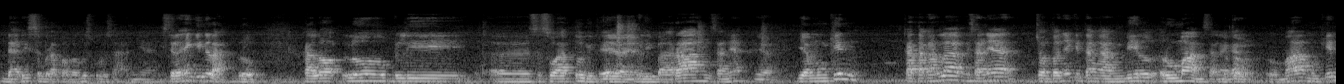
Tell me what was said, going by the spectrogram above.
dari seberapa bagus perusahaannya. Istilahnya gini lah bro. Kalau lo beli eh, sesuatu gitu ya, Iya, iya. beli barang misalnya, Iya. ya mungkin katakanlah misalnya contohnya kita ngambil rumah misalnya kan Betul. rumah mungkin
